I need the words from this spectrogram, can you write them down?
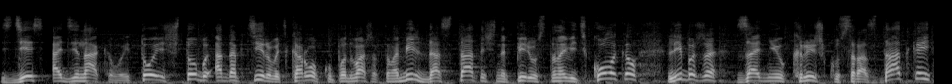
здесь одинаковые. То есть, чтобы адаптировать коробку под ваш автомобиль, достаточно переустановить колокол, либо же заднюю крышку с раздаткой,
